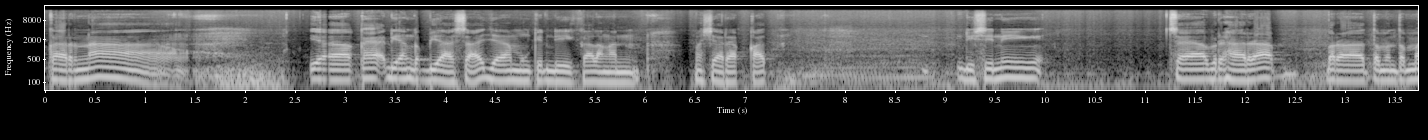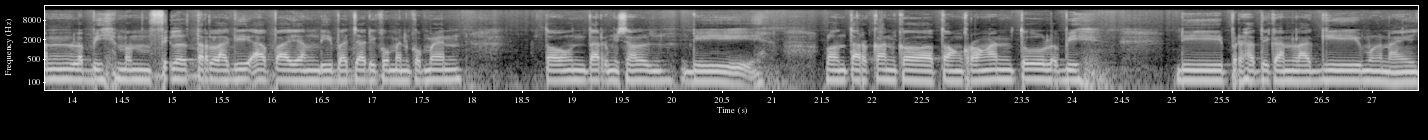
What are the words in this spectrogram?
Karena ya kayak dianggap biasa aja mungkin di kalangan masyarakat. Di sini saya berharap para teman-teman lebih memfilter lagi apa yang dibaca di komen-komen atau ntar misal dilontarkan ke tongkrongan itu lebih diperhatikan lagi mengenai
